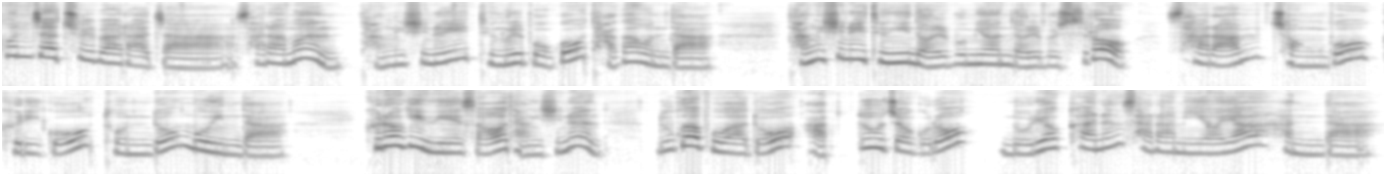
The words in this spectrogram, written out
혼자 출발하자. 사람은 당신의 등을 보고 다가온다. 당신의 등이 넓으면 넓을수록 사람, 정보, 그리고 돈도 모인다. 그러기 위해서 당신은 누가 보아도 압도적으로 노력하는 사람이어야 한다.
